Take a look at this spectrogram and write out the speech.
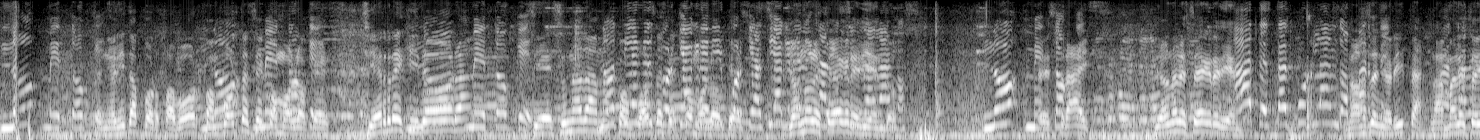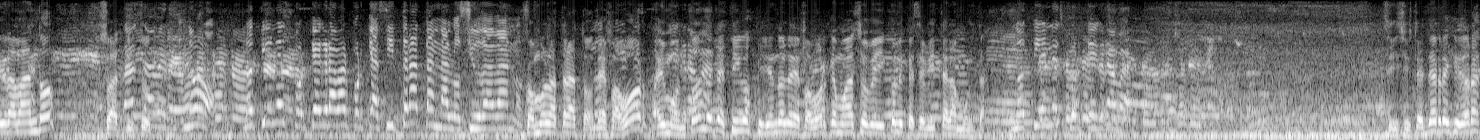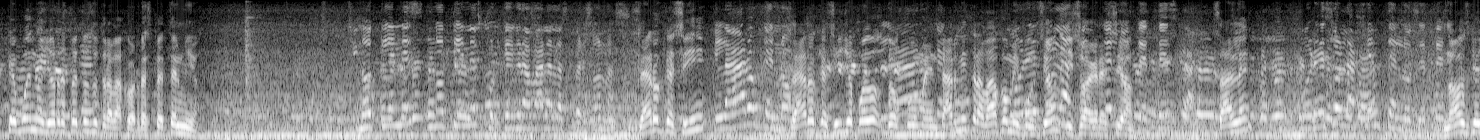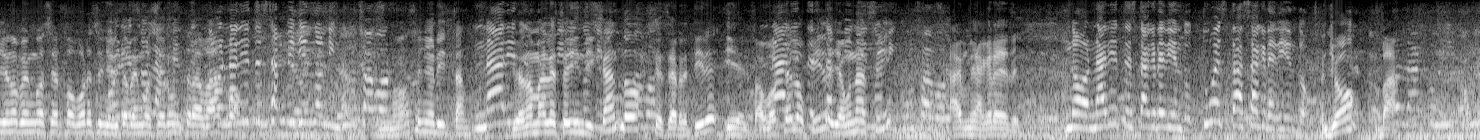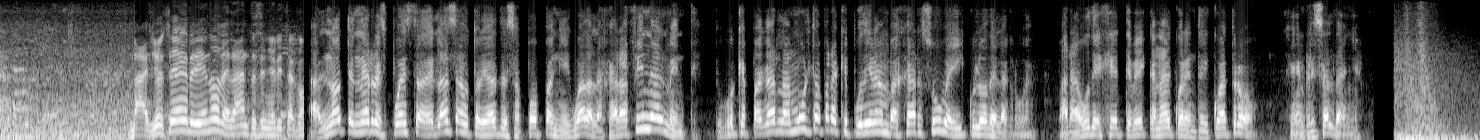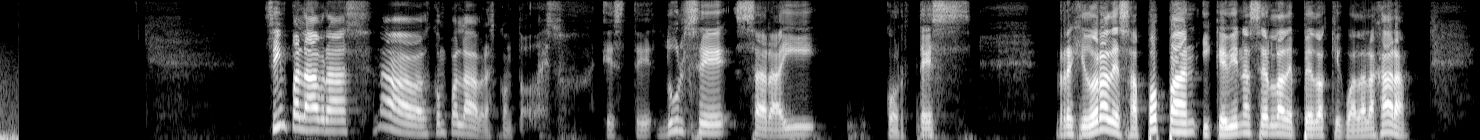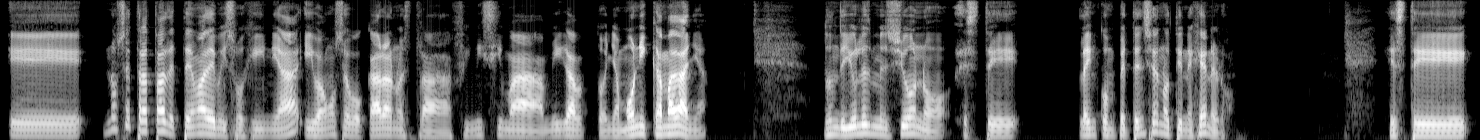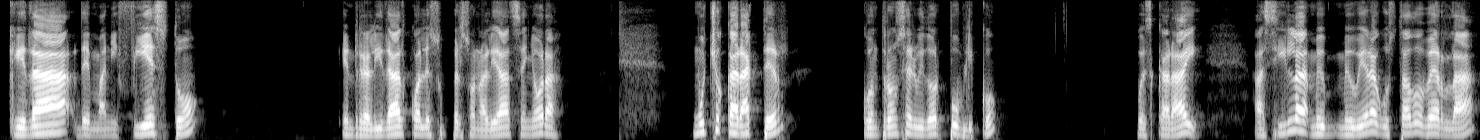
No me toque. Señorita, por favor, compórtese como lo que es. Si es regidora, no me toque. Si es una dama, no tienes por qué agredir porque así Yo no le estoy agrediendo. No me toques. Yo no le estoy agrediendo. Ah, te estás burlando. No, señorita, nada más le estoy grabando su actitud. No, no tienes por qué grabar porque así tratan a los ciudadanos. ¿Cómo la trato? ¿De favor? Hay un montón de testigos pidiéndole de favor que mueva su vehículo y que se evite la multa. No tienes por qué grabar. Sí, si usted es regidora, qué bueno, yo respeto su trabajo, respete el mío. No tienes, no tienes por qué grabar a las personas. Claro que sí. Claro que no. Claro que sí, yo puedo documentar mi trabajo, mi función y su agresión. ¿Sale? Por eso la gente los detesta. No, es que yo no vengo a hacer favores, señorita, vengo a hacer un trabajo. No, nadie te está pidiendo ningún favor. No, señorita. yo nomás le estoy indicando que se retire y el favor se lo pido y aún así me agrede. No, nadie te está agrediendo, tú estás agrediendo. ¿Yo? Va. Va, yo estoy agrediendo adelante, señorita. Al no tener respuesta de las autoridades de Zapopan y Guadalajara, finalmente tuvo que pagar la multa para que pudieran bajar su vehículo de la grúa. Para UDG TV Canal 44, Henry Saldaña. Sin palabras, no, con palabras, con todo eso. Este, Dulce Saraí Cortés, regidora de Zapopan y que viene a ser la de pedo aquí en Guadalajara. Eh, no se trata de tema de misoginia y vamos a evocar a nuestra finísima amiga doña Mónica Magaña, donde yo les menciono, este, la incompetencia no tiene género. Este, queda de manifiesto en realidad cuál es su personalidad, señora. Mucho carácter contra un servidor público. Pues caray, así la, me hubiera gustado verla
